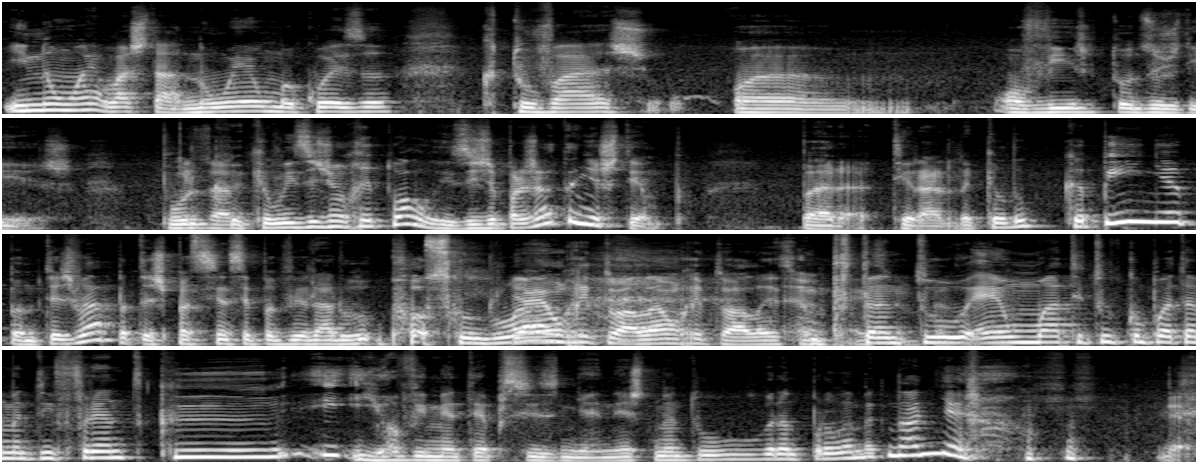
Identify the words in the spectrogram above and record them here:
E não é, lá está, não é uma coisa que tu vais ah, ouvir todos os dias. Porque Exato. aquilo exige um ritual, exige para já tenhas tempo para tirar daquilo capinha, para meteres lá, para teres paciência para virar o, para o segundo lado. É um ritual, é um ritual. É isso mesmo, é Portanto, mesmo. é uma atitude completamente diferente que. E, e, obviamente é preciso dinheiro. Neste momento, o grande problema é que não há dinheiro. Yeah.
